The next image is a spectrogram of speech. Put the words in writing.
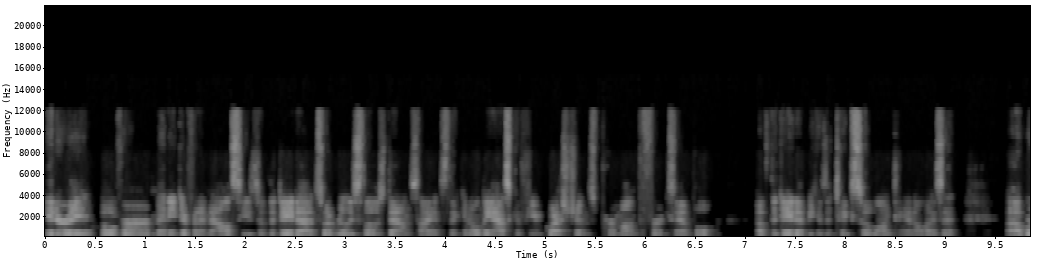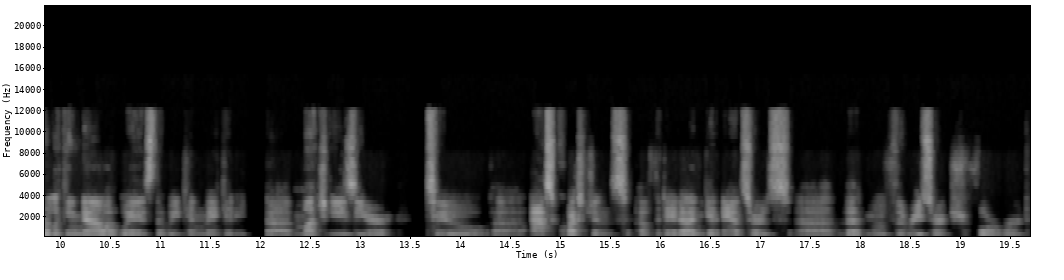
iterate over many different analyses of the data. And so it really slows down science. They can only ask a few questions per month for example of the data because it takes so long to analyze it. Uh, we're looking now at ways that we can make it uh, much easier to uh, ask questions of the data and get answers uh, that move the research forward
